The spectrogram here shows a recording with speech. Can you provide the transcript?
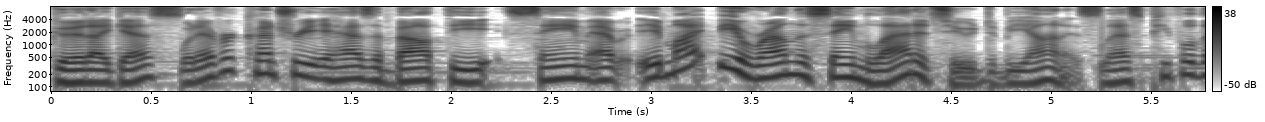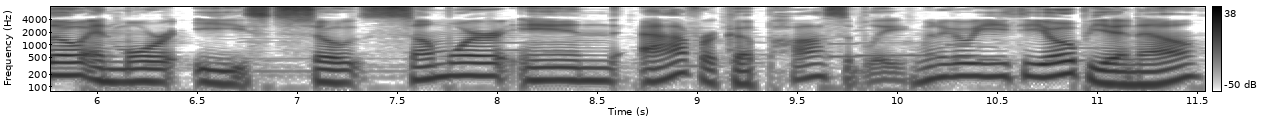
good, I guess. Whatever country it has a about the same, it might be around the same latitude, to be honest. Less people though, and more east. So somewhere in Africa, possibly. I'm gonna go Ethiopia now.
